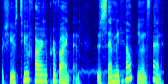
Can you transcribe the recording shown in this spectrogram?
but she was too far to provide that, so she sent me to help you instead.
